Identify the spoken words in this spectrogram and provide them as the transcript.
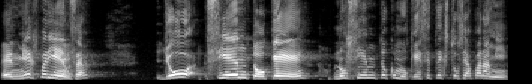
en mi experiencia, yo siento que, no siento como que ese texto sea para mí.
